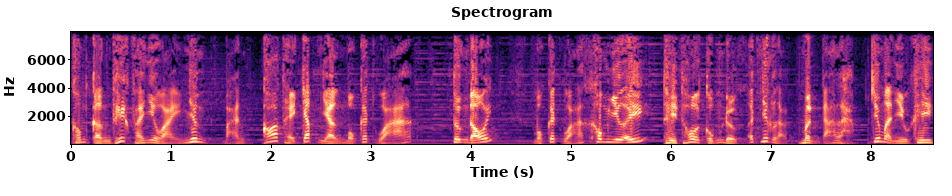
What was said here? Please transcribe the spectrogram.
Không cần thiết phải như vậy, nhưng bạn có thể chấp nhận một kết quả tương đối, một kết quả không như ý thì thôi cũng được, ít nhất là mình đã làm. Chứ mà nhiều khi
